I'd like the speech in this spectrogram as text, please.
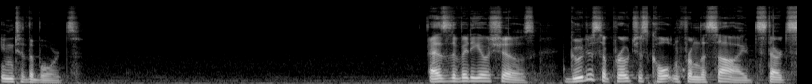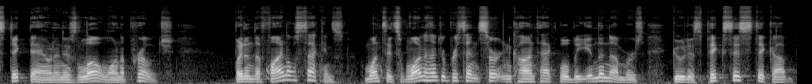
into the boards. As the video shows, Gudas approaches Colton from the side, starts stick down, and is low on approach. But in the final seconds, once it's 100% certain contact will be in the numbers, Gudas picks his stick up,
